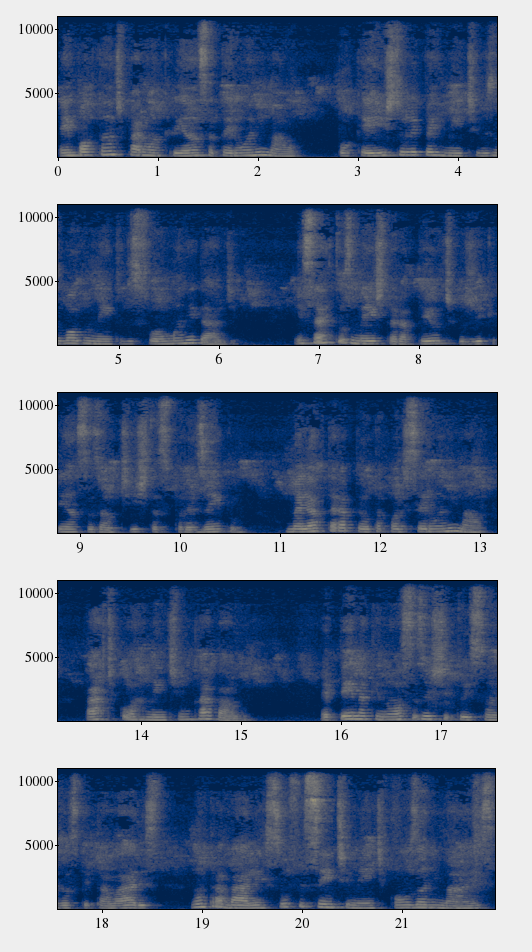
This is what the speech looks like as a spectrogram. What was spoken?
é importante para uma criança ter um animal, porque isto lhe permite o desenvolvimento de sua humanidade. Em certos meios terapêuticos de crianças autistas, por exemplo, o melhor terapeuta pode ser um animal, particularmente um cavalo. É pena que nossas instituições hospitalares não trabalhem suficientemente com os animais,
